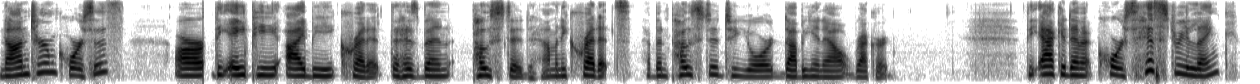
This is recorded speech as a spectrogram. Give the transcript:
non-term courses are the AP IB credit that has been posted. How many credits have been posted to your W&L record? The academic course history link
